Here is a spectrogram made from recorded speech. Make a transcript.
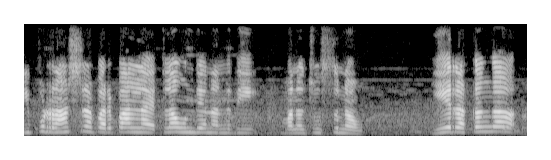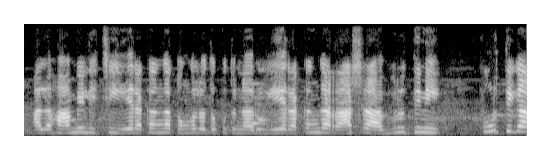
ఇప్పుడు రాష్ట్ర పరిపాలన ఎట్లా ఉంది అన్నది మనం చూస్తున్నాం. ఏ రకంగా వాళ్ళు హామీలు ఇచ్చి ఏ రకంగా తొంగలో తొక్కుతున్నారు ఏ రకంగా రాష్ట్ర అభివృద్ధిని పూర్తిగా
